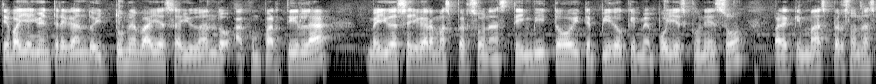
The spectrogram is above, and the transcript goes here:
te vaya yo entregando y tú me vayas ayudando a compartirla, me ayudas a llegar a más personas. Te invito y te pido que me apoyes con eso para que más personas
